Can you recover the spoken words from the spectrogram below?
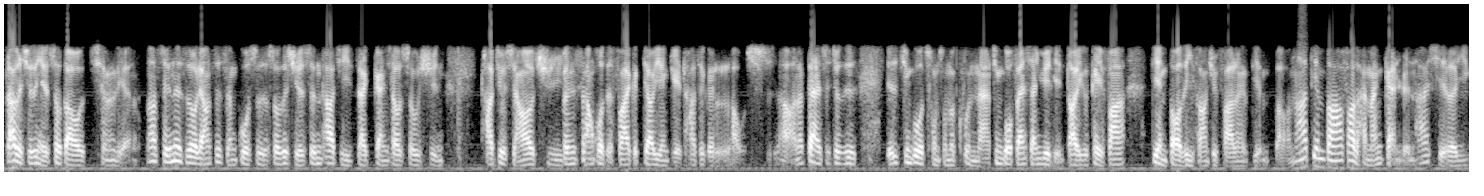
他的学生也受到牵连。那所以那时候梁思成过世的时候，这学生他其实在干校受训，他就想要去奔丧或者发一个吊唁给他这个老师啊。那但是就是也是经过重重的困难，经过翻。山越岭到一个可以发电报的地方去发那个电报，那电报他发的还蛮感人，他写了一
